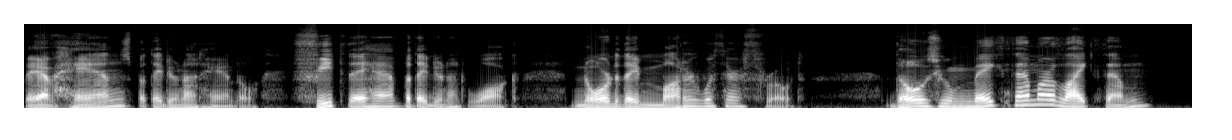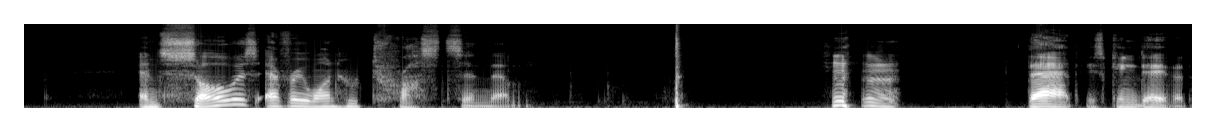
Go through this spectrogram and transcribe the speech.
They have hands, but they do not handle. Feet they have, but they do not walk. Nor do they mutter with their throat. Those who make them are like them, and so is everyone who trusts in them. that is King David.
